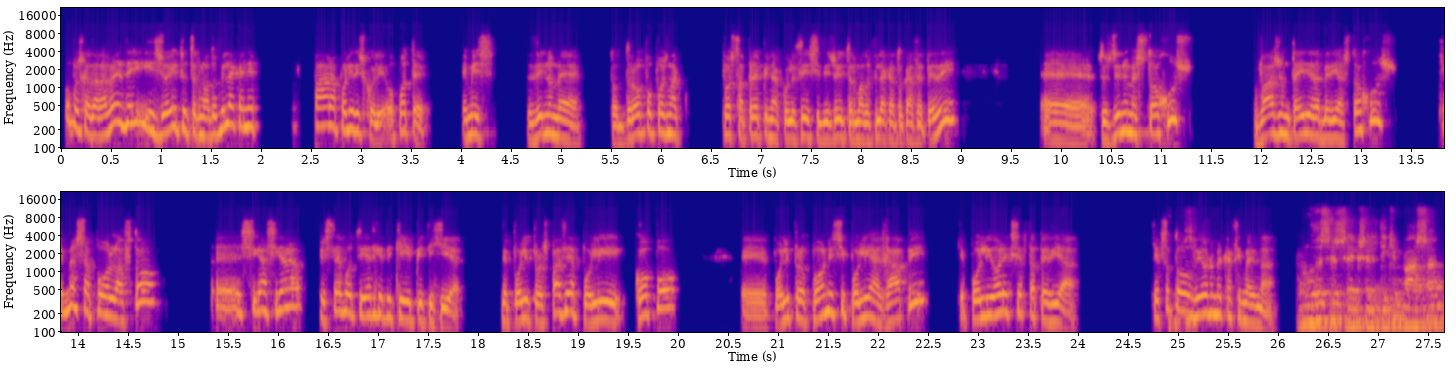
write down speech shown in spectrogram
Όπως καταλαβαίνετε η ζωή του τερματοφύλακα είναι πάρα πολύ δύσκολη. Οπότε εμείς δίνουμε τον τρόπο πώς, να, πώς θα πρέπει να ακολουθήσει τη ζωή του τερματοφύλακα το κάθε παιδί. Ε, τους δίνουμε στόχους, βάζουν τα ίδια τα παιδιά στόχους και μέσα από όλο αυτό, ε, σιγά σιγά πιστεύω ότι έρχεται και η επιτυχία. Με πολλή προσπάθεια, πολύ κόπο, ε, πολλή προπόνηση, πολύ αγάπη και πολύ όρεξη από τα παιδιά. Και αυτό το βιώνουμε καθημερινά. Μου έδωσε εξαιρετική πάσα,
